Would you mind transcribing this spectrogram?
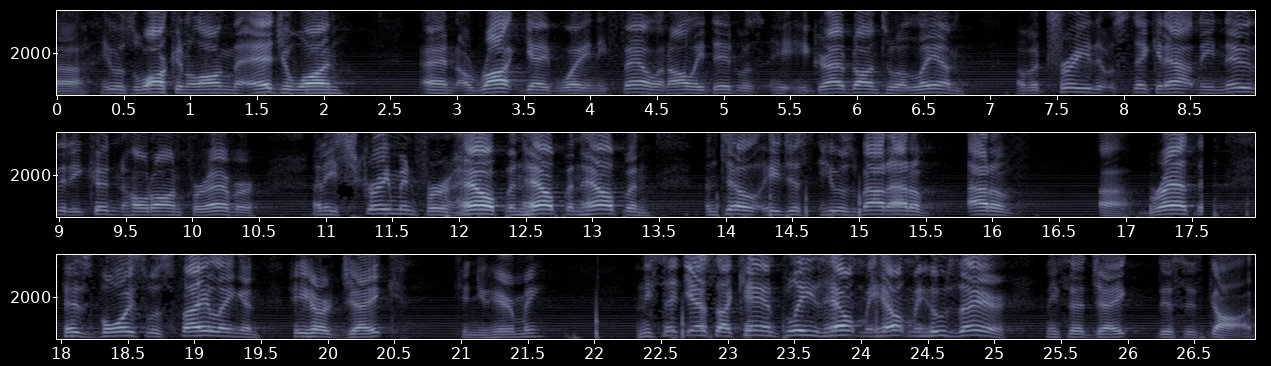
uh, he was walking along the edge of one and a rock gave way and he fell and all he did was he, he grabbed onto a limb of a tree that was sticking out and he knew that he couldn't hold on forever and he's screaming for help and help and help and until he just he was about out of out of uh, breath and his voice was failing and he heard jake can you hear me? And he said, Yes, I can. Please help me. Help me. Who's there? And he said, Jake, this is God.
